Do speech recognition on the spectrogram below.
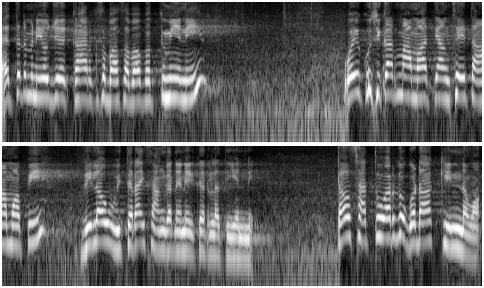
ඇත්තටම නියෝජ්‍ය කාරක සභා සභාපතිතුමියනි ඔය කුෂිකර්ම අමාත්‍යංශයේ තාම අපි රිලව් විතරයි සංගණනය කරලා තියෙන්නේ. තව සත්තු වර්ග ගොඩාක් ඉන්නවා.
